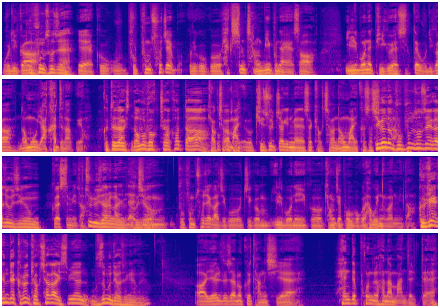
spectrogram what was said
우리가 부품 소재. 예, 그 우- 부품 소재 그리고 그 핵심 장비 분야에서 일본에 비교했을 때 우리가 너무 약하더라고요. 그때 당시 너무 격차가 컸다. 격차가 많이 그 기술적인 면에서 격차가 너무 많이 컸었습니다. 지금도 부품 소재 가지고 지금 그렇습니다. 수출 유지하는 거 아닙니까? 네, 그죠? 지금 부품 소재 가지고 지금 일본이 그 경제 보복을 하고 있는 겁니다. 그게 근데 그런 격차가 있으면 무슨 문제가 생기는 거죠? 아, 예를 들자면 그 당시에 핸드폰을 하나 만들 때,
